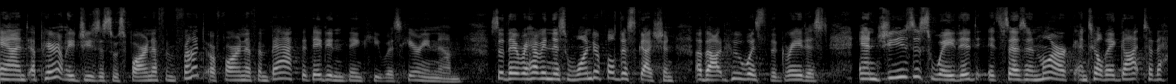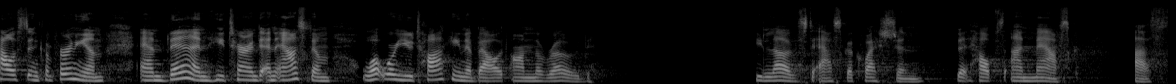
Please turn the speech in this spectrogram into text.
And apparently, Jesus was far enough in front or far enough in back that they didn't think he was hearing them. So they were having this wonderful discussion about who was the greatest. And Jesus waited, it says in Mark, until they got to the house in Capernaum. And then he turned and asked them, What were you talking about on the road? He loves to ask a question that helps unmask us.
